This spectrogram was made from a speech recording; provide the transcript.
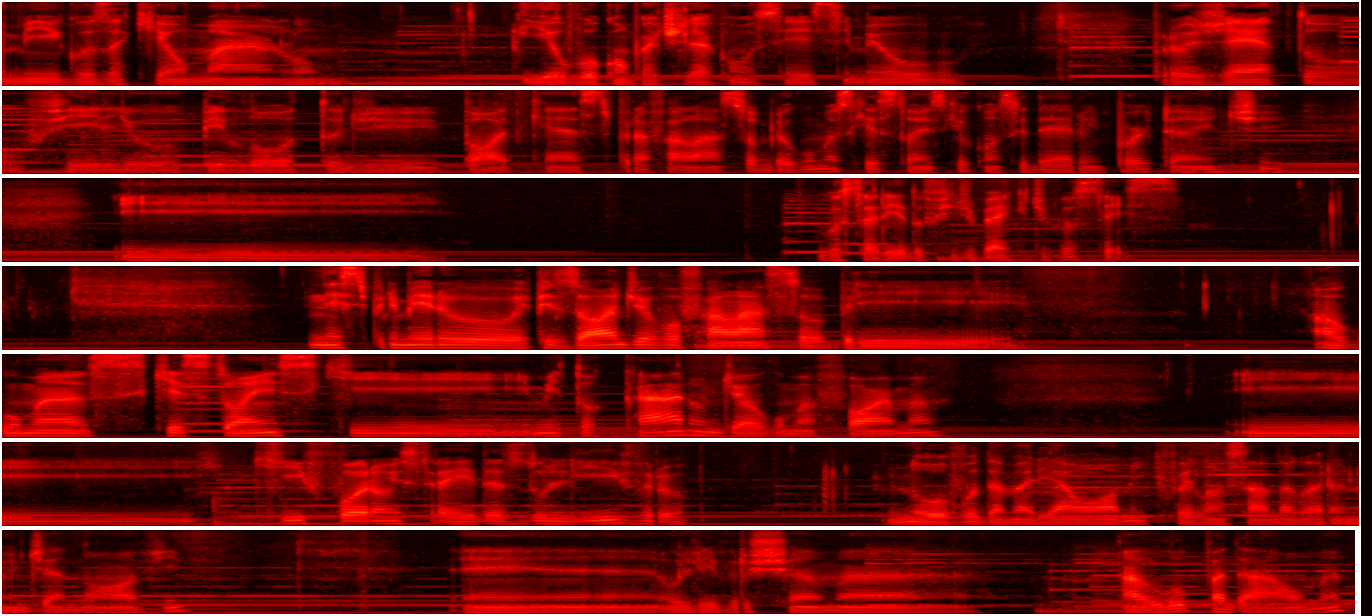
amigos, aqui é o Marlon e eu vou compartilhar com você esse meu projeto filho piloto de podcast para falar sobre algumas questões que eu considero importante e gostaria do feedback de vocês. Nesse primeiro episódio eu vou falar sobre algumas questões que me tocaram de alguma forma e que foram extraídas do livro novo da Maria Homem, que foi lançado agora no dia 9. É, o livro chama A Lupa da Alma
